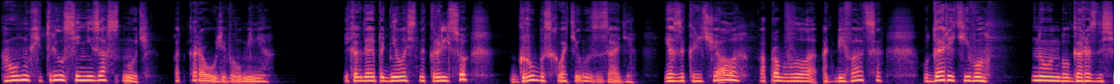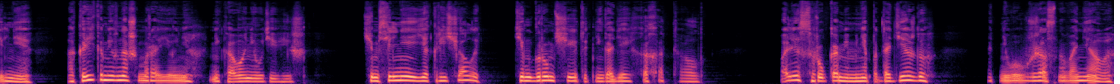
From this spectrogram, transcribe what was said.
а он ухитрился не заснуть, подкарауливал меня. И когда я поднялась на крыльцо, грубо схватил сзади. Я закричала, попробовала отбиваться, ударить его, но он был гораздо сильнее, а криками в нашем районе никого не удивишь. Чем сильнее я кричала, тем громче этот негодяй хохотал. Полез руками мне под одежду, от него ужасно воняло.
